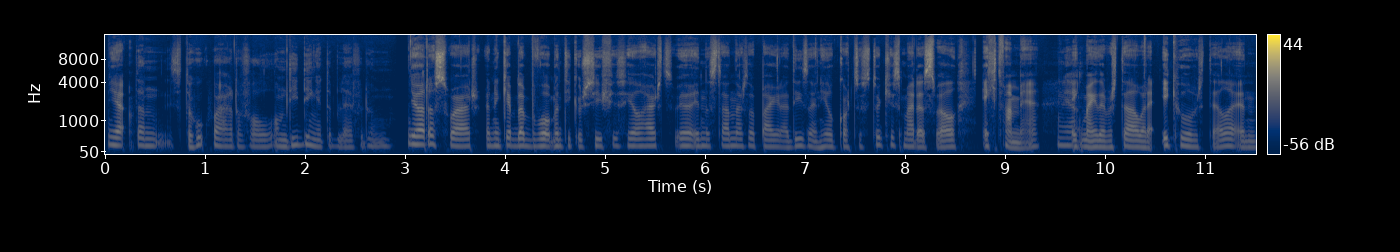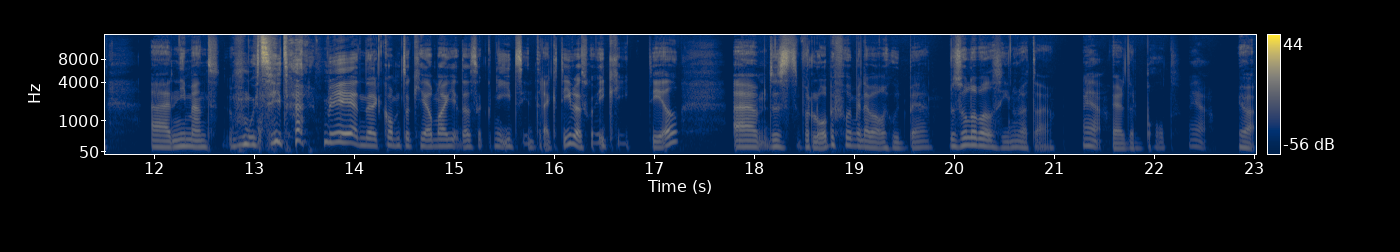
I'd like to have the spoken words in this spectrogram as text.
Ja. Dan is het toch ook waardevol om die dingen te blijven doen. Ja, dat is waar. En ik heb dat bijvoorbeeld met die cursiefjes heel hard eh, in de standaard op pagina. Die zijn heel korte stukjes, maar dat is wel echt van mij. Ja. Ik mag daar vertellen wat ik wil vertellen. En eh, niemand moet zich daarmee. En dat komt ook helemaal... Dat is ook niet iets interactiefs. Dat is gewoon, ik, ik deel. Ehm, dus voorlopig voel ik me daar wel goed bij. We zullen wel zien hoe dat, dat Ja. verder bolt. Ja. Ja.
